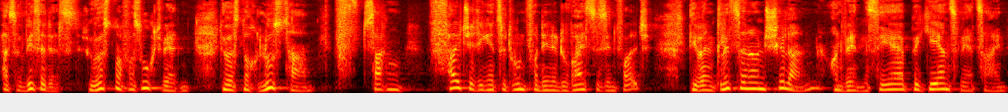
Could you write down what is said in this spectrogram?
Also wisse das. Du wirst noch versucht werden. Du wirst noch Lust haben, Sachen, falsche Dinge zu tun, von denen du weißt, sie sind falsch. Die werden glitzern und schillern und werden sehr begehrenswert sein.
